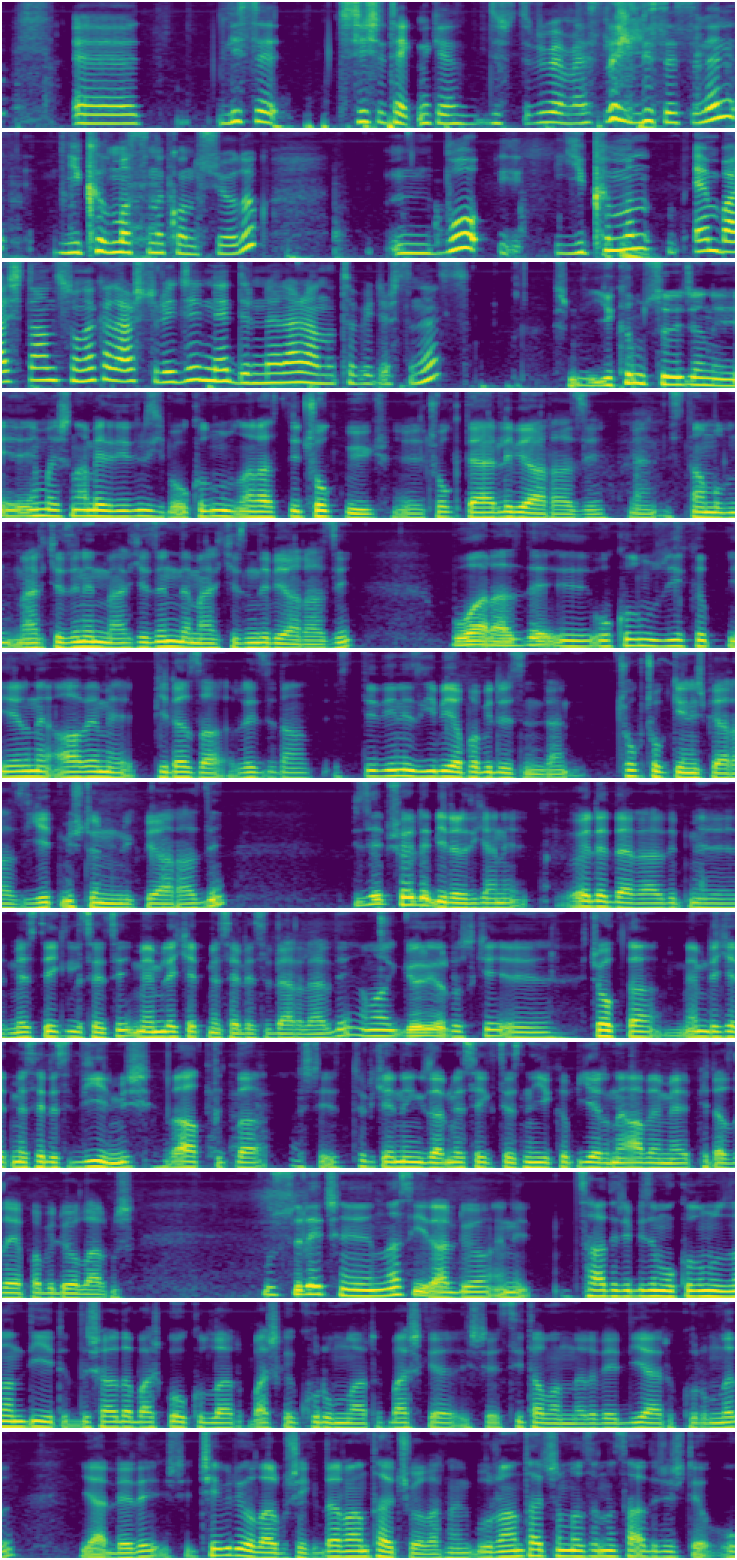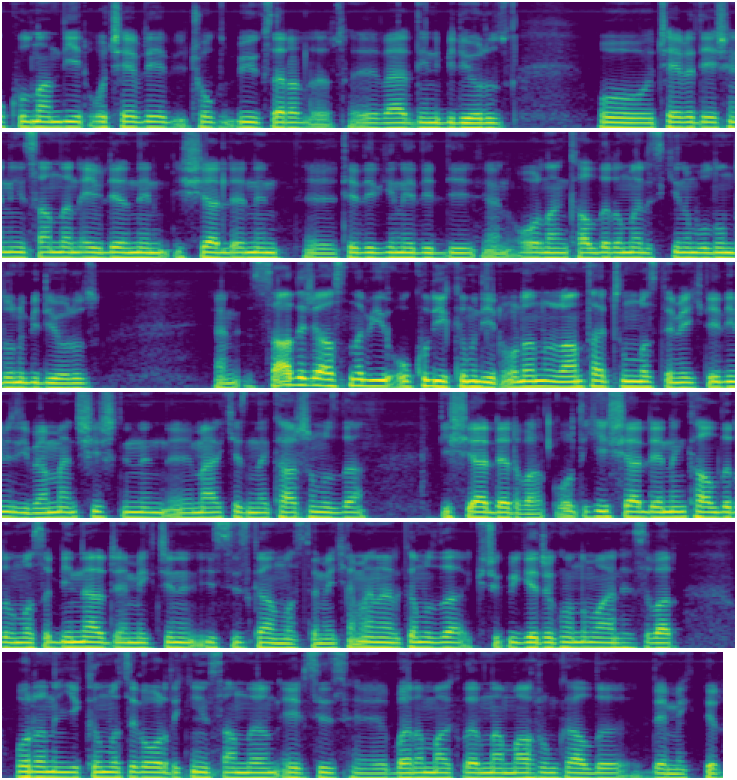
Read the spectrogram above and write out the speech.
Ee, lise Şişli Teknik Endüstri ve Meslek Lisesi'nin yıkılmasını konuşuyorduk. Hmm, bu yıkımın en baştan sona kadar süreci nedir? Neler anlatabilirsiniz? Şimdi yıkım süreci hani en başından beri dediğimiz gibi okulumuzun arazisi çok büyük, e, çok değerli bir arazi. Yani İstanbul'un merkezinin merkezinin de merkezinde bir arazi. Bu arazide e, okulumuzu yıkıp yerine AVM, plaza, rezidans istediğiniz gibi yapabilirsiniz. Yani çok çok geniş bir arazi, 70 dönümlük bir arazi. Biz hep şöyle bilirdik yani öyle derlerdi meslek lisesi memleket meselesi derlerdi ama görüyoruz ki e, çok da memleket meselesi değilmiş. Rahatlıkla işte Türkiye'nin en güzel meslek lisesini yıkıp yerine AVM plaza yapabiliyorlarmış. Bu süreç e, nasıl ilerliyor? Hani sadece bizim okulumuzdan değil dışarıda başka okullar, başka kurumlar, başka işte sit alanları ve diğer kurumları yerleri işte çeviriyorlar bu şekilde ranta açıyorlar. Hani bu ranta açılmasının sadece işte okuldan değil o çevreye çok büyük zararlar e, verdiğini biliyoruz. O çevrede yaşayan insanların evlerinin, iş yerlerinin e, tedirgin edildiği yani oradan kaldırılma riskinin bulunduğunu biliyoruz. Yani sadece aslında bir okul yıkımı değil. Oranın ranta açılması demek dediğimiz gibi hemen Şişli'nin e, merkezinde karşımızda iş yerleri var. Oradaki iş yerlerinin kaldırılması, binlerce emekçinin işsiz kalması demek. Hemen arkamızda küçük bir gece kondu mahallesi var oranın yıkılması ve oradaki insanların evsiz e, barınma mahrum kaldığı demektir.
